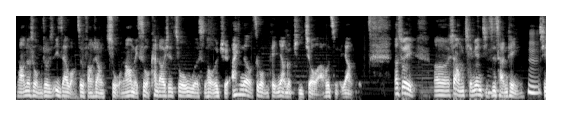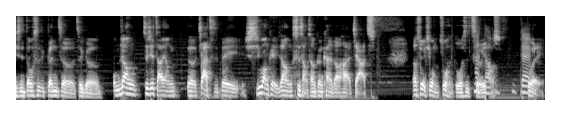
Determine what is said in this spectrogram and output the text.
然后那时候我们就一直在往这个方向做，然后每次我看到一些作物的时候，我就觉得哎，那这个我们可以酿个啤酒啊，或怎么样的。那所以呃像我们前面几支产品，嗯，其实都是跟着这个，我们让这些杂粮的价值被希望可以让市场上更看得到它的价值。那所以其实我们做很多是这样，对，对，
